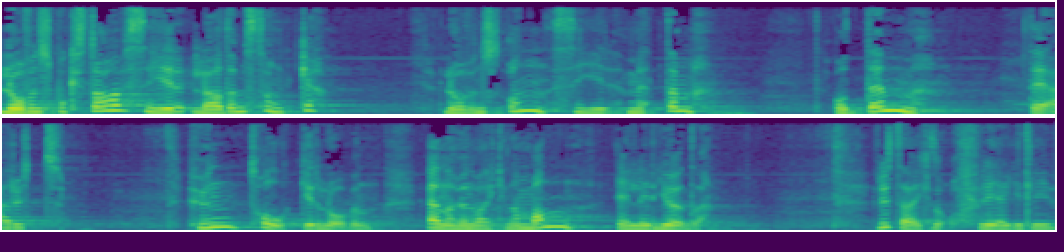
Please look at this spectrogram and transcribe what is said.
Lovens bokstav sier 'la dem sanke'. Lovens ånd sier 'mett dem'. Og 'dem', det er Ruth. Hun tolker loven, enda hun verken er mann eller jøde. Ruth er ikke noe offer i eget liv.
